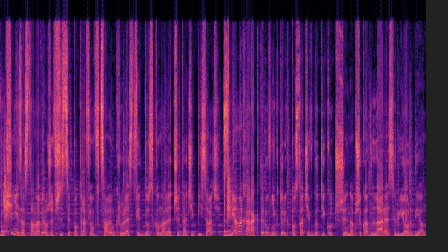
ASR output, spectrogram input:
Nikt się nie zastanawiał, że wszyscy potrafią w całym królestwie doskonale czytać i pisać? Zmiana charakterów niektórych postaci w Gotiku 3, na przykład Lares Riordian.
